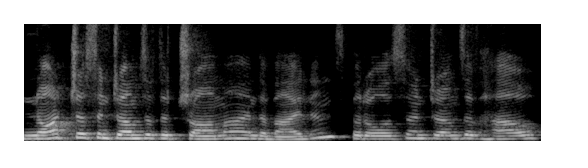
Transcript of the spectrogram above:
not just in terms of the trauma and the violence, but also in terms of how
